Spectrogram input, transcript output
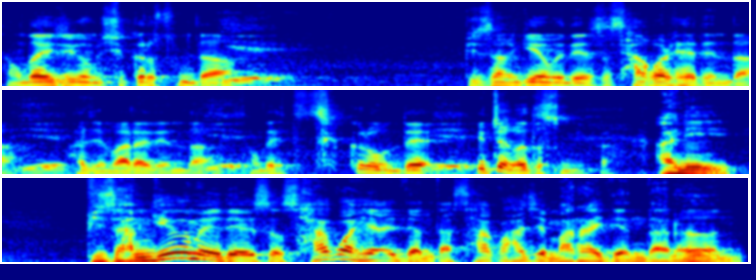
상당히 지금 시끄럽습니다. 예. 비상기업에 대해서 사과를 해야 된다. 예. 하지 말아야 된다. 예. 상당히 시끄러운데 예. 입장 어떻습니까? 아니 비상계엄에 대해서 사과해야 된다, 사과하지 말아야 된다는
